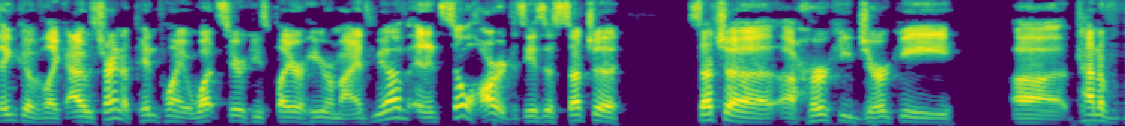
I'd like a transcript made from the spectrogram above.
think of like I was trying to pinpoint what Syracuse player he reminds me of, and it's so hard because he has such a such a, a herky jerky, uh, kind of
